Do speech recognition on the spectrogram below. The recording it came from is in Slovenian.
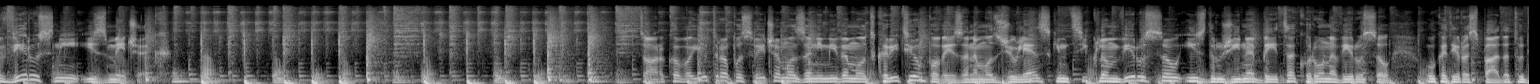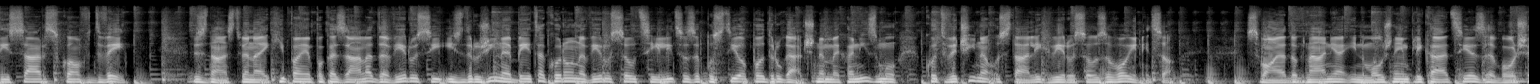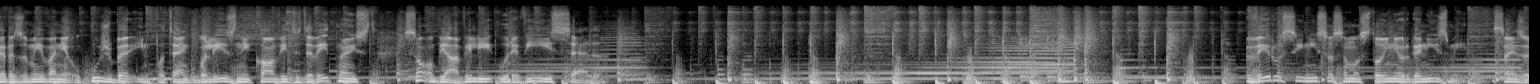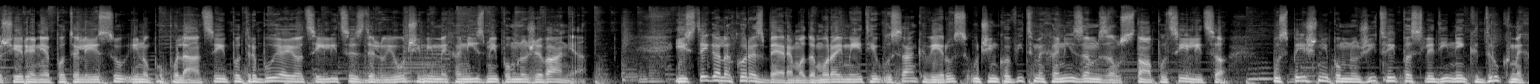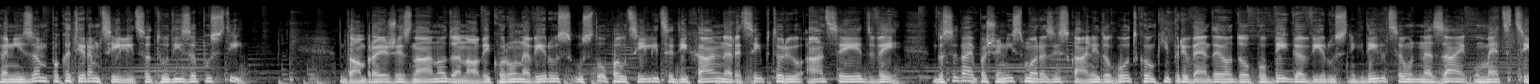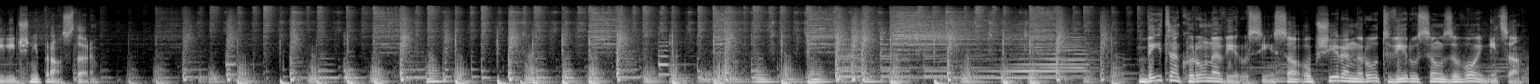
Virusni izmeček. Torkovo jutro posvečamo zanimivemu odkritju, povezanemu z življenjskim ciklom virusov iz družine beta-koronavirusov, v katero spada tudi SARS-CoV-2. Znanstvena ekipa je pokazala, da virusi iz družine beta-koronavirusov celico zapustijo po drugačnem mehanizmu kot večina ostalih virusov z vojnico. Svoja dognanja in možne implikacije za boljše razumevanje okužbe in potek bolezni COVID-19 so objavili v reviji Cell. Virusi niso samostojni organizmi, saj za širjenje po telesu in v populaciji potrebujejo celice z delujočimi mehanizmi pomnoževanja. Iz tega lahko razberemo, da mora imeti vsak virus učinkovit mehanizem za vstop v celico, uspešni pomnožitvi pa sledi nek drug mehanizem, po katerem celico tudi zapusti. Dobro je že znano, da novi koronavirus vstopa v celice dihal na receptorju ACE2, do sedaj pa še nismo raziskali dogodkov, ki privedejo do pobega virusnih delcev nazaj v medcelični prostor. Beta-koronavirusi so obširen rod virusov za vojnico.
